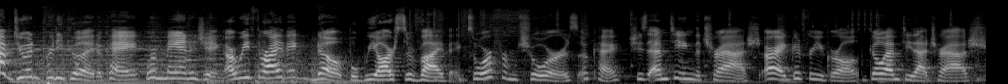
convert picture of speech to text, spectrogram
I'm doing pretty good, okay? We're managing. Are we thriving? No, but we are surviving. Sore from chores. Okay. She's emptying the trash. All right, good for you, girl. Go empty that trash.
